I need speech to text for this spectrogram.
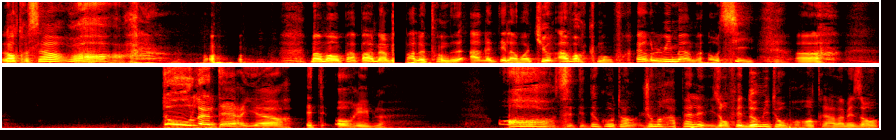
l'autre sœur, maman, papa n'avaient pas le temps d'arrêter la voiture avant que mon frère lui-même aussi. Euh, tout l'intérieur était horrible. Oh, c'était dégoûtant. Je me rappelle, ils ont fait demi-tour pour rentrer à la maison.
